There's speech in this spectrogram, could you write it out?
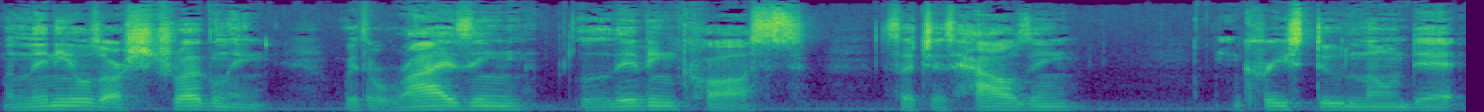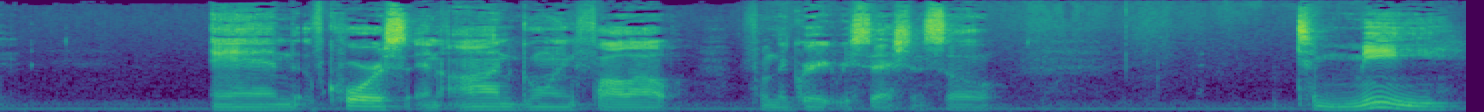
millennials are struggling with rising living costs such as housing, increased student loan debt, and of course, an ongoing fallout from the Great Recession. So, to me,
